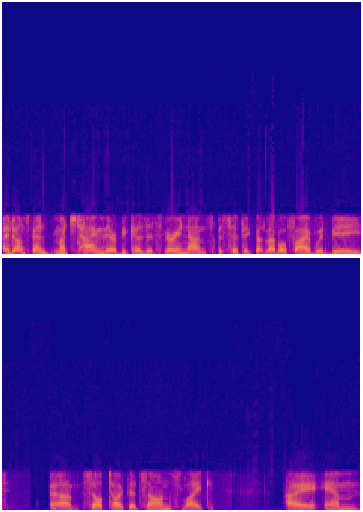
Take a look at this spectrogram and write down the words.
I don't spend much time there because it's very non-specific. But level five would be um, self-talk that sounds like I am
